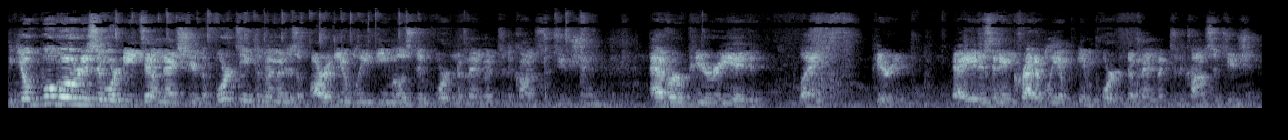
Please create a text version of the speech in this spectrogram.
we'll go over this in more detail next year. The 14th Amendment is arguably the most important amendment to the Constitution ever. Period. Like, period. Okay, it is an incredibly important amendment to the Constitution.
